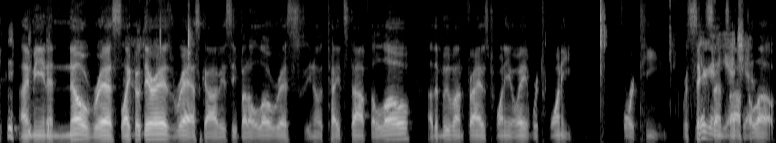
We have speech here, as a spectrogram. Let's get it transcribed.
I mean, and no risk, like there is risk obviously, but a low risk, you know, tight stop. The low of the move on Friday was 2008. We're 2014. We're six cents off ya. the low.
